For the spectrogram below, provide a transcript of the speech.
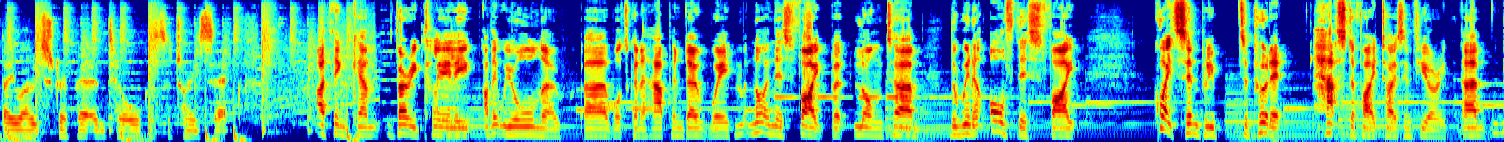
they won't strip it until August the 26th. I think um, very clearly, I think we all know uh, what's going to happen, don't we? Not in this fight, but long term. The winner of this fight, quite simply to put it, has to fight Tyson Fury. Um,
